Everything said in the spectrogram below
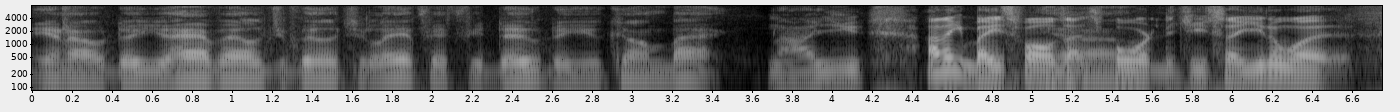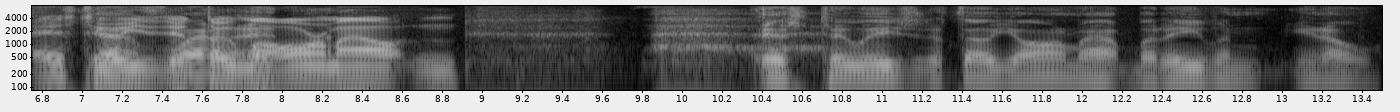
you know, do you have eligibility left? If you do, do you come back? No, you. I think baseball is that know? sport that you say, you know what, it's too yeah, easy to well, throw my arm out and it's too easy to throw your arm out. But even you know,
